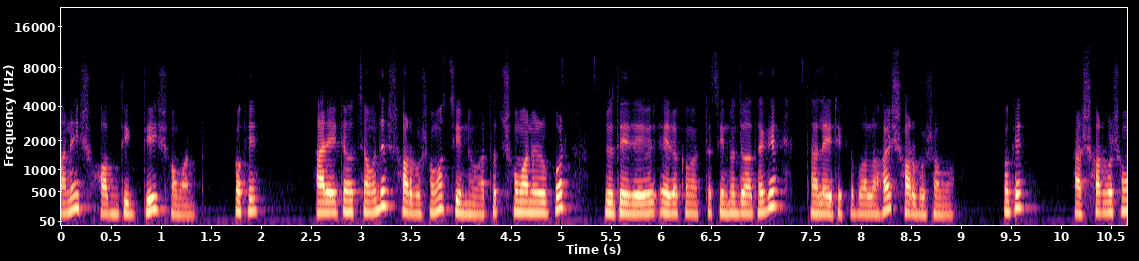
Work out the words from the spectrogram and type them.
মানে সব দিক দিয়েই সমান ওকে আর এটা হচ্ছে আমাদের সর্বসম চিহ্ন, অর্থাৎ সমানের উপর। যদি এরকম একটা চিহ্ন দেওয়া থাকে, তাহলে এটাকে বলা হয় সর্বসম ওকে আর সর্বসম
